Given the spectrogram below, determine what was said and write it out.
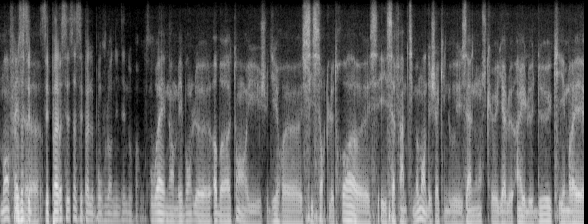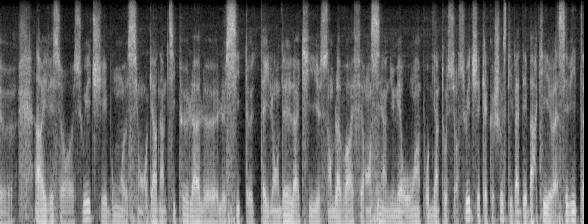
moi en fait, ça c'est pas, ça c'est pas le bon vouloir de Nintendo par contre. Ouais non mais bon le, ah bah attends, je veux dire s'ils sortent le 3, ça fait un petit moment déjà qu'ils nous annoncent qu'il y a le 1 et le 2 qui aimeraient arriver sur Switch et bon si on regarde un petit peu là le, le, site thaïlandais là qui semble avoir référencé un numéro 1 pour bientôt sur Switch, c'est quelque chose qui va débarquer euh, assez vite.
